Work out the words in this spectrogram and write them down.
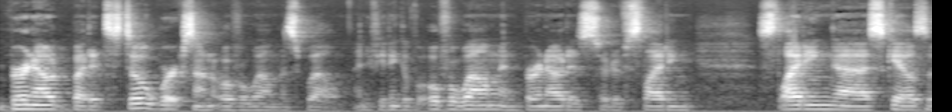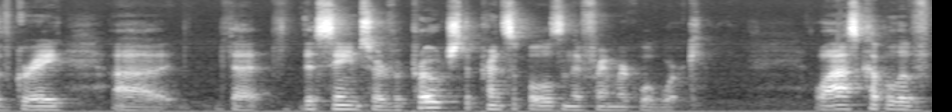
burnout, but it still works on overwhelm as well. And if you think of overwhelm and burnout as sort of sliding, sliding uh, scales of gray, uh, that the same sort of approach, the principles, and the framework will work. Last couple of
